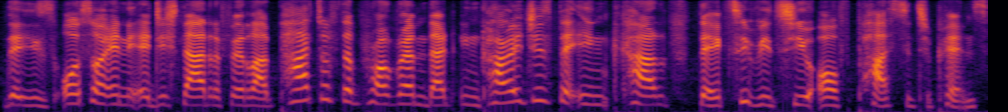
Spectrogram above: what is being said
there is also an additional referral part of the program that encourages the the activity of participants.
